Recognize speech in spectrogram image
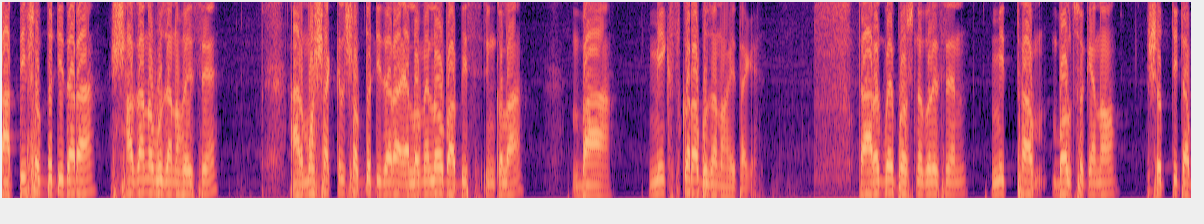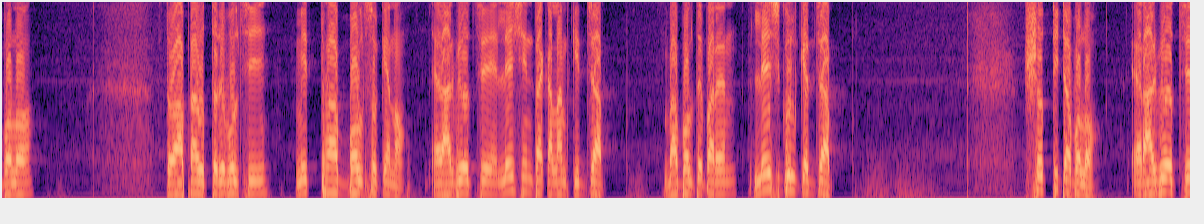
তারতিব শব্দটি দ্বারা সাজানো বোঝানো হয়েছে। আর মোশাক্কেল শব্দটি দ্বারা এলোমেলো বা বিশৃঙ্খলা বা মিক্স করা বোঝানো হয়ে থাকে তো আরক ভাই প্রশ্ন করেছেন, মিথ্যা বলছো কেন? সত্যিটা বলো। তো আপনার উত্তরে বলছি, মিথ্যা বলছো কেন? এর আরবি হচ্ছে, লেশ ইন্তা কালাম কিজ্জাব। বা বলতে পারেন, লেশ গুল কেজ্জাব। সত্যিটা বলো, এর আরবি হচ্ছে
